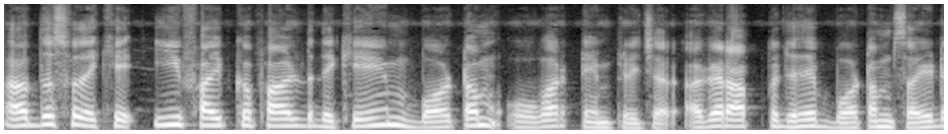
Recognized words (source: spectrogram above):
अब दोस्तों देखिए ई फाइव का फॉल्ट देखिए बॉटम ओवर टेम्परेचर अगर आपका जो है बॉटम साइड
